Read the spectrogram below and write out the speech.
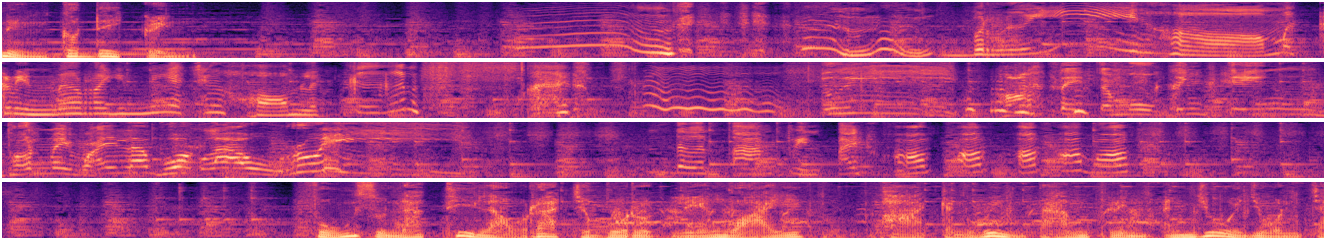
หนึ่งก็ได้กลิ่นบรี หอมกลิ่นอะไรเนี่ยช่างหอมเหลือเกินอุ้ยหอมติดจมูกจริง ๆ ทนไม่ไหวแล้วพวกเรารุยเดินตามกลิ่นไปหอมหอมหอมหอมหอมฝูงสุนัขที่เหล่าราชบุรุษเลี้ยงไว้ พากันวิ่งตามกลิ่นอันยั่วยวนใจ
